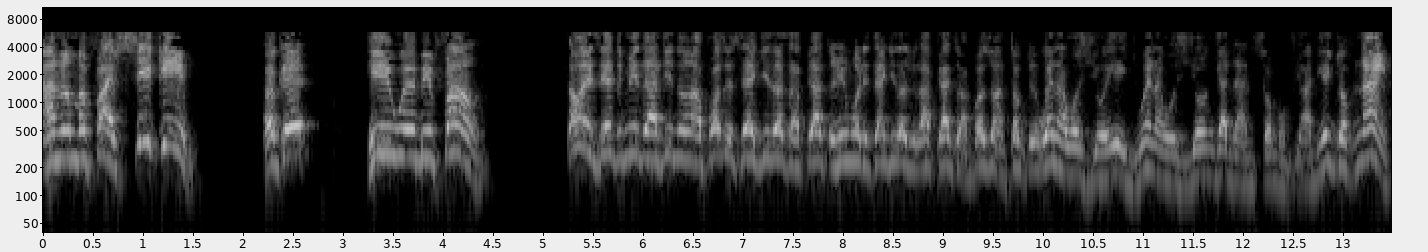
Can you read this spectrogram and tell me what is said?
And number five, seek him. Okay? He will be found. Someone said to me that, you know, Apostle said Jesus appeared to him all the time. Jesus will appear to Apostle and talk to him when I was your age, when I was younger than some of you, at the age of nine.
